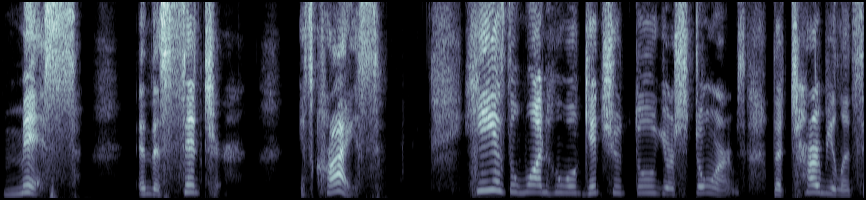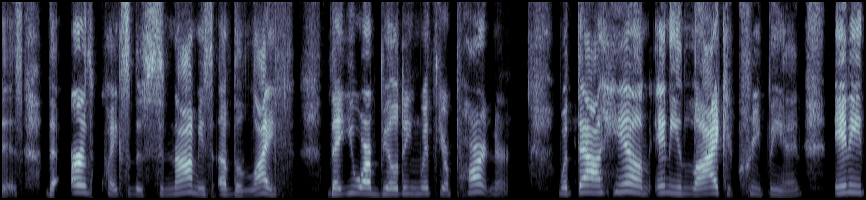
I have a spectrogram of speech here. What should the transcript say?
miss in the center is Christ. He is the one who will get you through your storms, the turbulences, the earthquakes, the tsunamis of the life that you are building with your partner. Without him, any lie could creep in. Any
